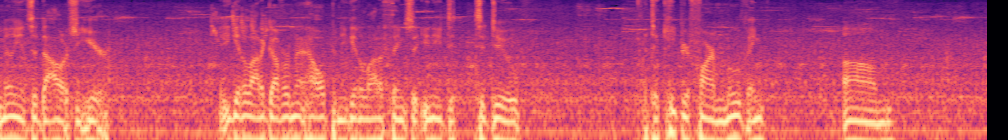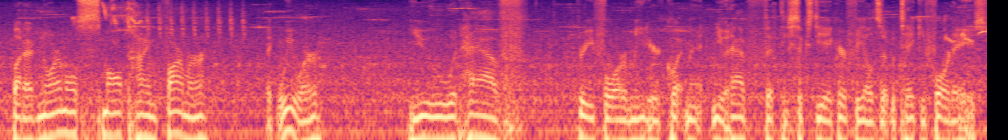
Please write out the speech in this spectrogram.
millions of dollars a year. You get a lot of government help and you get a lot of things that you need to, to do to keep your farm moving. Um, but a normal small time farmer, like we were, you would have three, four meter equipment. You would have 50, 60 acre fields that would take you four days,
